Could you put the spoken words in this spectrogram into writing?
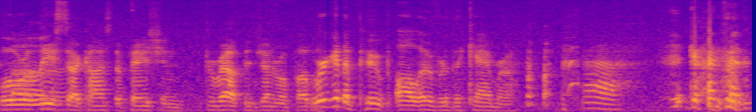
We'll Uh, release our constipation throughout the general public. We're gonna poop all over the camera. ah, God,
